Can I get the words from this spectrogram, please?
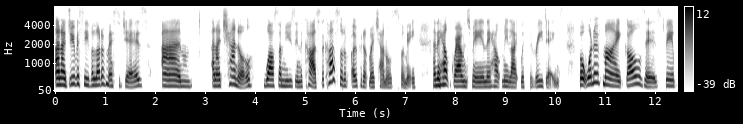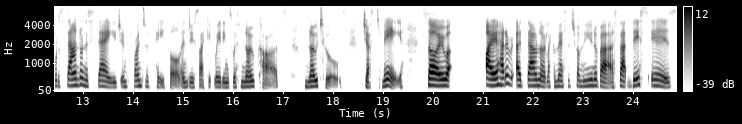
and I do receive a lot of messages um, and I channel whilst I'm using the cards. The cards sort of open up my channels for me and they help ground me and they help me like with the readings. But one of my goals is to be able to stand on a stage in front of people and do psychic readings with no cards, no tools, just me. So I had a, a download, like a message from the universe, that this is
